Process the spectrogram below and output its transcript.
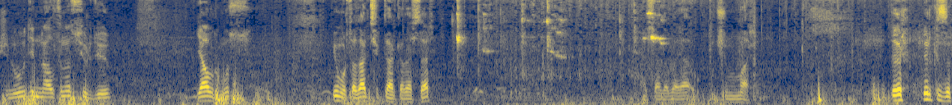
şu Nudi'nin altına sürdüğüm yavrumuz yumurtadan çıktı arkadaşlar. Aşağıda bayağı uçum var. Dur, dur kızım,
